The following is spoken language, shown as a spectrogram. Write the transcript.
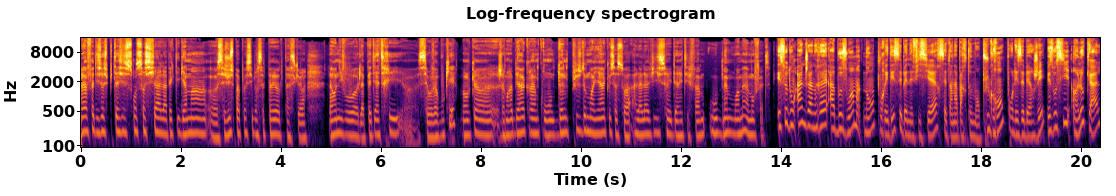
Voilà, faire des hospitalisations sociales avec les gamins, euh, c'est juste pas possible dans cette période parce que là, au niveau de la pédiatrie, euh, c'est overbooké. Donc, euh, j'aimerais bien quand même qu'on donne plus de moyens, que ce soit à la vie, Solidarité Femmes ou même moi-même, en fait. Et ce dont Anne Jeanneret a besoin maintenant pour aider ses bénéficiaires, c'est un appartement plus grand pour les héberger, mais aussi un local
